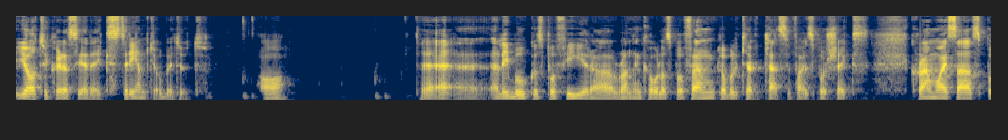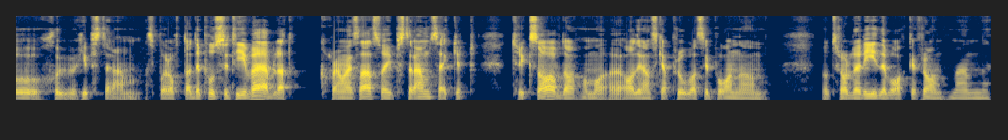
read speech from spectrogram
Jag tycker det ser extremt jobbigt ut. Ja. Det är LA Bokos på 4, Running Colas på 5, Global Classifieds på 6, Crimewise Ass på 7, Hipsteram på 8. Det positiva är väl att Crimewise och Hipsteram säkert trycks av då om Adrian ska prova sig på någon, någon trolleri där bakifrån. Men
